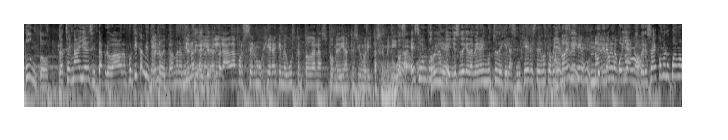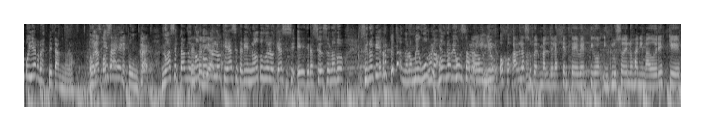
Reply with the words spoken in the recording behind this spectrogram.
Punto. ¿Cachai? Más allá de si está aprobado o no. ¿Por qué cambia tanto no, de cámara? yo no mira? estoy obligada por ser mujer a que me gusten todas las comediantes y humoristas femeninas. O sea, ese es un punto Oye. también. Yo siento que también hay mucho de que las mujeres tenemos que apoyarnos. No es de sí, mi no es de tenemos mi que apoyarnos. Pero ¿sabes cómo nos podemos apoyar? Respetándonos. Una Es- cosa ese es el punto. claro. No aceptando, no todo lo que hace está bien, no todo lo que hace es gracioso, no todo, sino que respetándonos. Me gusta No, o no me gusta. Oye, Pauli. yo- ojo, habla súper mal de la gente de Vértigo, incluso de los animadores que,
